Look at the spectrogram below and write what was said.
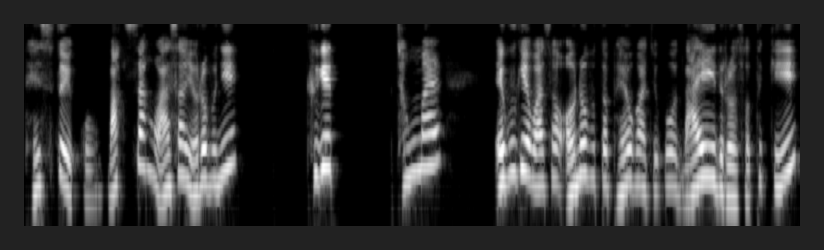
될 수도 있고 막상 와서 여러분이 그게 정말 외국에 와서 언어부터 배워 가지고 나이 들어서 특히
